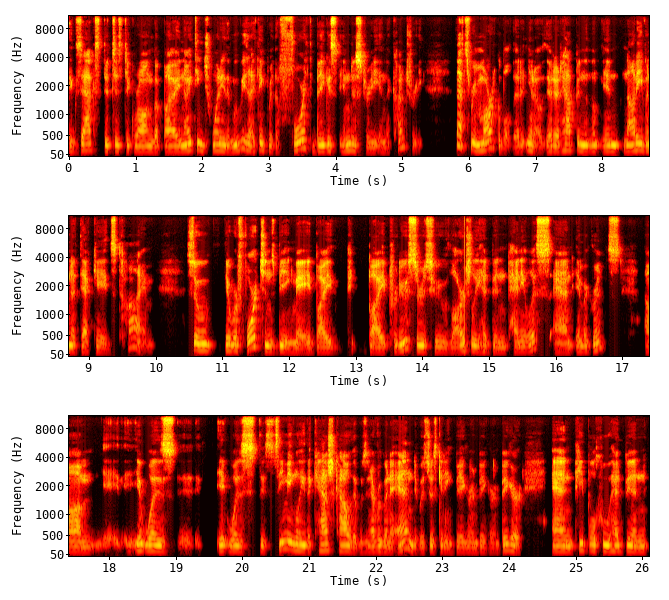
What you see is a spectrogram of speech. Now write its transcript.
exact statistic wrong, but by 1920, the movies I think were the fourth biggest industry in the country. That's remarkable that it, you know that it happened in, in not even a decade's time. So there were fortunes being made by by producers who largely had been penniless and immigrants. Um, it, it, was it was seemingly the cash cow that was never going to end. It was just getting bigger and bigger and bigger, and people who had been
